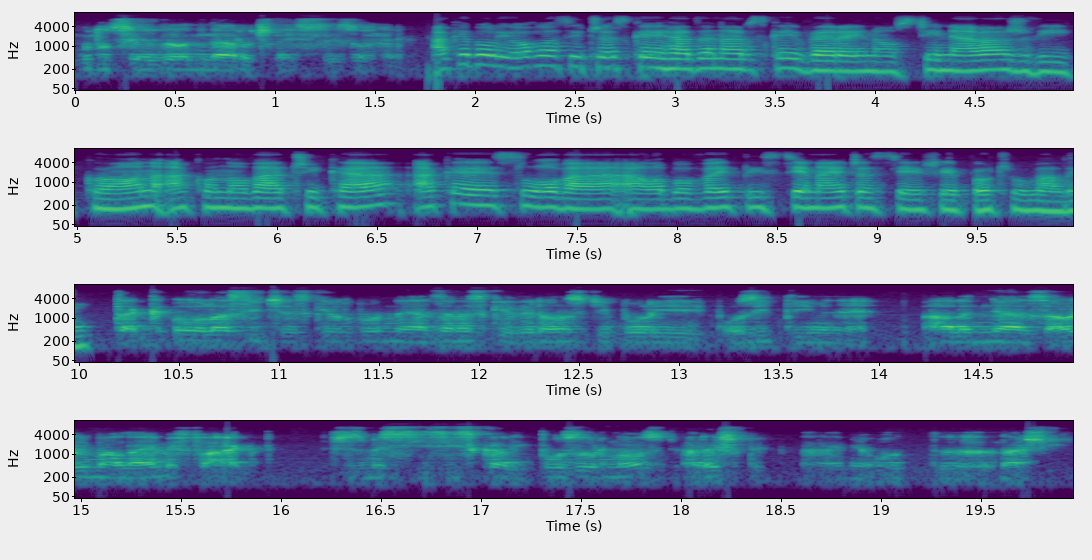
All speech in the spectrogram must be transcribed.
budúcej veľmi náročnej sezóne. Aké boli ohlasy českej hadzanárskej verejnosti na váš výkon ako nováčika? Aké slova alebo vety ste najčastejšie počúvali? Tak ohlasy českej odbornej hadzanárskej verejnosti boli pozitívne, ale mňa zaujímal najmä fakt, že sme si získali pozornosť a rešpekt najmä od e, našich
